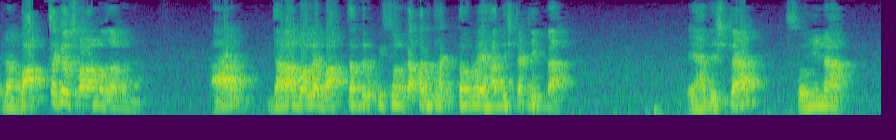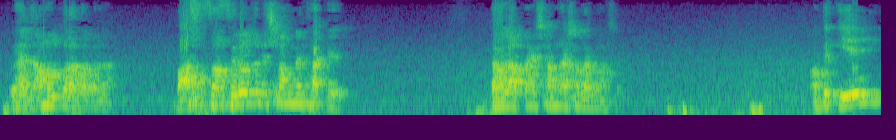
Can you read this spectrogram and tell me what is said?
এটা বাচ্চাকে সরানো যাবে না। আর যারা বলে বাচ্চাদের পিছন কাতারে থাকতে হবে হাদিসটা ঠিক না। এই হাদিসটা সহি না। ওই হাদিস আমল করা যাবে না। বাচ্চা ছেলেও যদি সামনে থাকে, তাহলে আপনাকে সামনে আসা লাগবে না অতএব এই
